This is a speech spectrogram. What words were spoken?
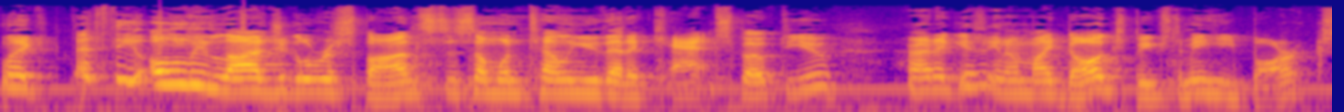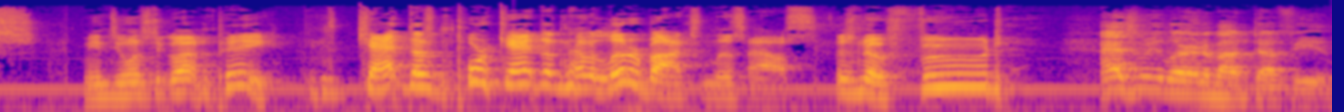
Like, that's the only logical response to someone telling you that a cat spoke to you. Right, I guess, you know, my dog speaks to me, he barks. Means he wants to go out and pee. Cat doesn't, poor cat doesn't have a litter box in this house. There's no food. As we learn about Duffy,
